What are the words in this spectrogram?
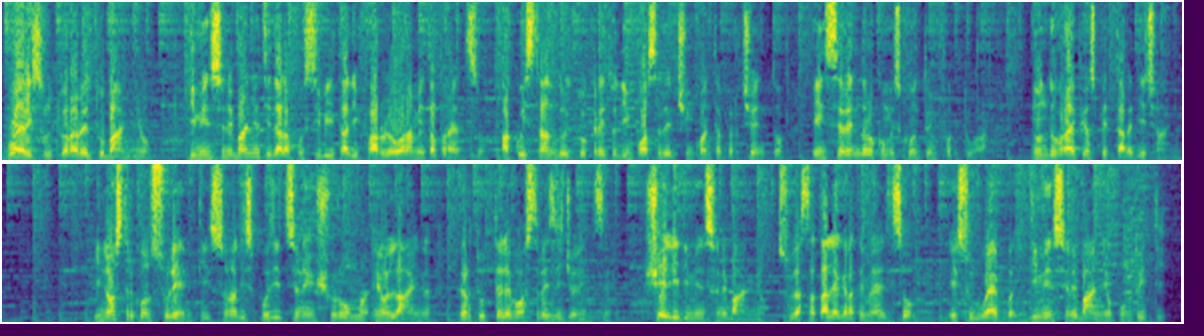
Vuoi ristrutturare il tuo bagno? Dimensione Bagno ti dà la possibilità di farlo ora a metà prezzo, acquistando il tuo credito d'imposta del 50% e inserendolo come sconto in fattura. Non dovrai più aspettare 10 anni. I nostri consulenti sono a disposizione in showroom e online per tutte le vostre esigenze. Scegli Dimensione Bagno sulla statale Agrate Melzo e sul web dimensionebagno.it.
